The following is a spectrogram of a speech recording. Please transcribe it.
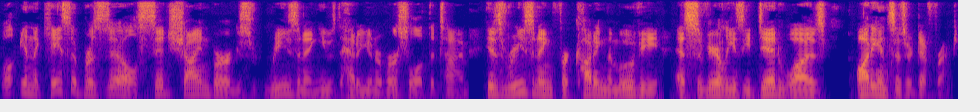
well, in the case of Brazil, Sid Sheinberg's reasoning, he was the head of Universal at the time, his reasoning for cutting the movie as severely as he did was audiences are different.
